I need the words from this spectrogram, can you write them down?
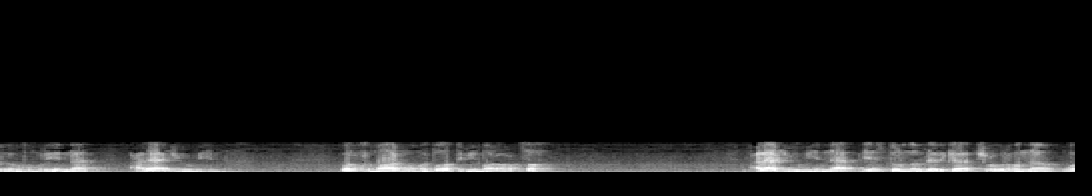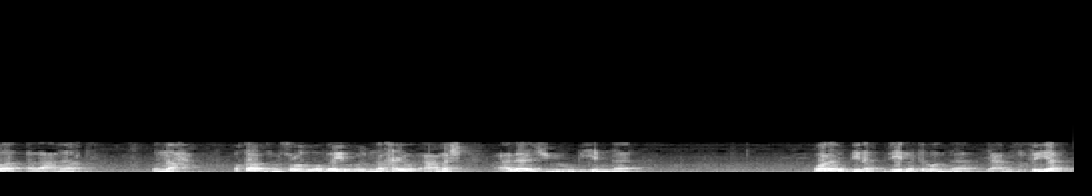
ويضربن بخمرهن على جيوبهن. والخمار ومتوطي به المرأة رقصها على جيوبهن ليسترن بذلك شعورهن والأعناق والنحو وقال ابن مسعود وأبي والنخع والأعمش على جيوبهن. ولا يدين زينتهن يعني صفية.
